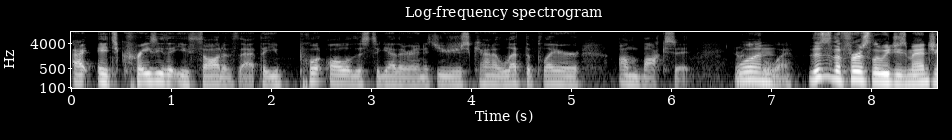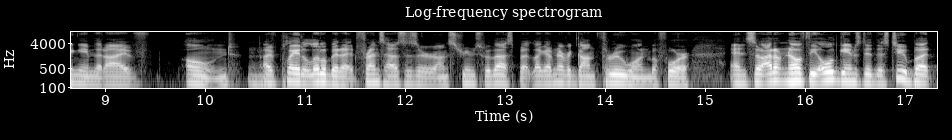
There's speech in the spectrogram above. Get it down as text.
I, it's crazy that you thought of that, that you put all of this together, and it's you just kind of let the player unbox it. in Well, really cool way. this is the first Luigi's Mansion game that I've owned. Mm-hmm. I've played a little bit at friends' houses or on streams with us, but like I've never gone through one before. And so I don't know if the old games did this too, but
